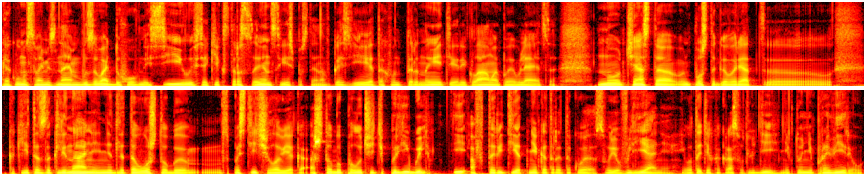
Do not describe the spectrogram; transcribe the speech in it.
как мы с вами знаем, вызывать духовные силы, всякие экстрасенсы есть постоянно в газетах, в интернете, реклама появляется. Но часто просто говорят э, какие-то заклинания не для того, чтобы спасти человека, а чтобы получить прибыль и авторитет, некоторое такое свое влияние. И вот этих как раз вот людей никто не проверил.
